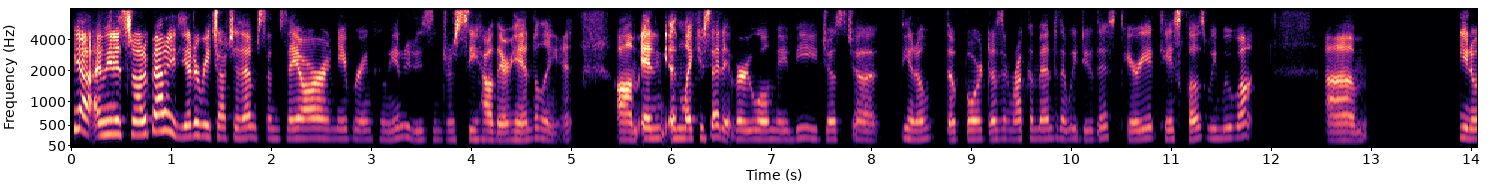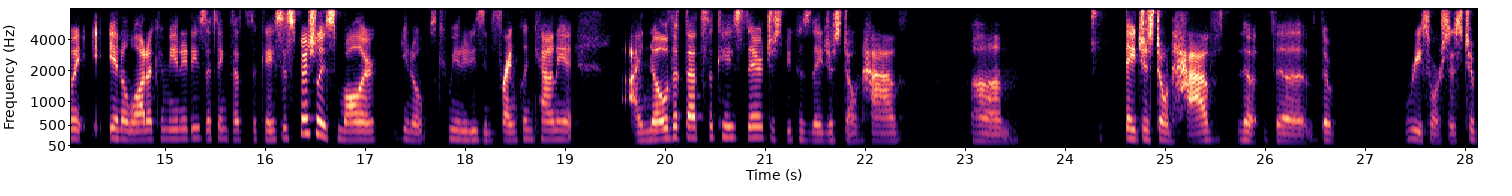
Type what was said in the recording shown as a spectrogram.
Yeah, I mean, it's not a bad idea to reach out to them since they are in neighboring communities and just see how they're handling it. Um, and and like you said, it very well may be just uh, you know the board doesn't recommend that we do this. Period. Case closed. We move on. Um, you know, in a lot of communities, I think that's the case, especially smaller, you know, communities in Franklin County. I know that that's the case there just because they just don't have um, they just don't have the the the resources to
